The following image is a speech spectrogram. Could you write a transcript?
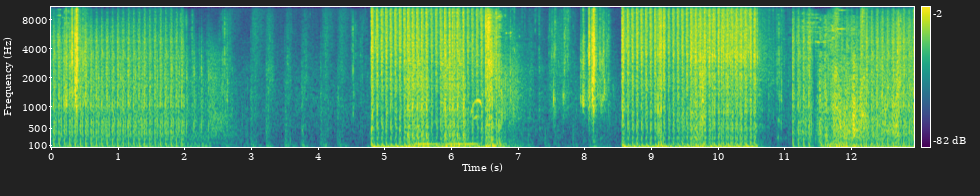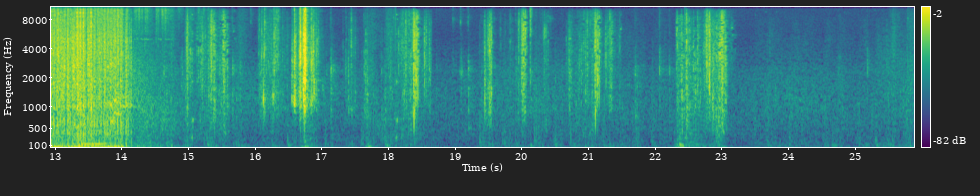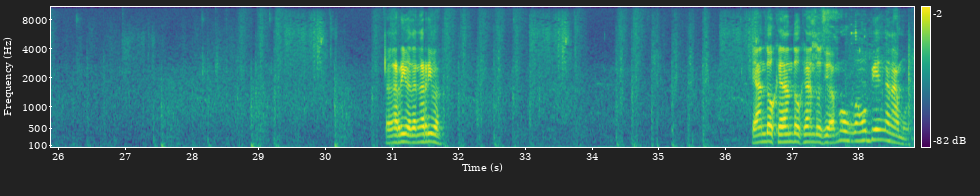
Están arriba, están arriba. Quedan dos, quedan dos, quedan dos. Si vamos, vamos bien, ganamos.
